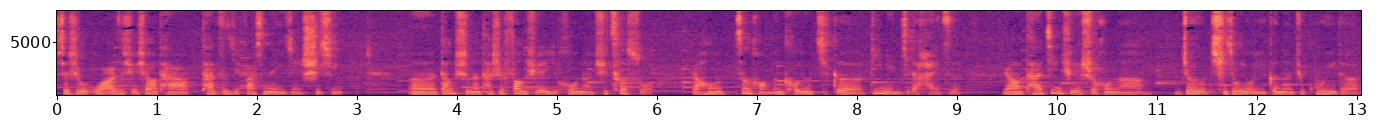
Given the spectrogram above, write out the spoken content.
这是我儿子学校他他自己发生的一件事情。呃，当时呢，他是放学以后呢去厕所，然后正好门口有几个低年级的孩子，然后他进去的时候呢，就有其中有一个呢就故意的。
